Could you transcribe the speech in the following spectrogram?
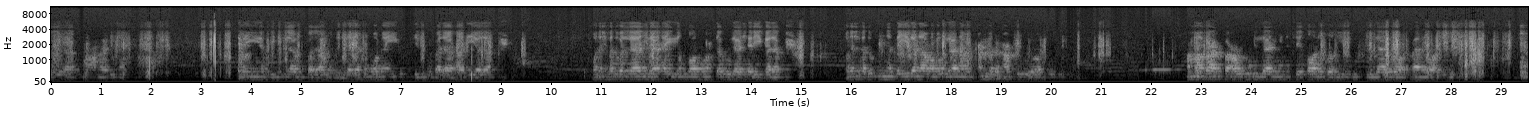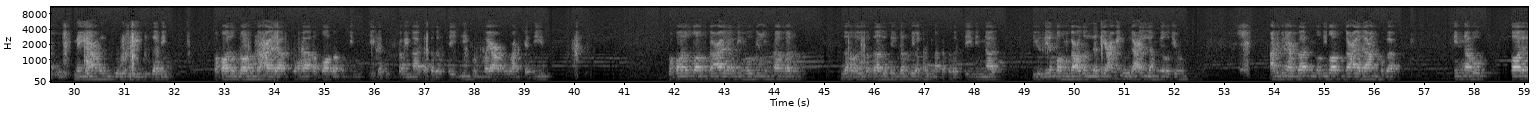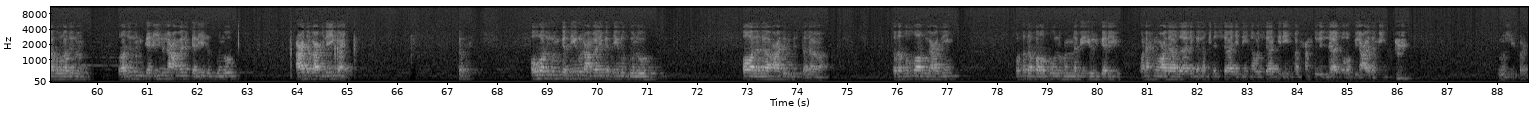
وسيئات أعمالنا من يهده الله فلا مضل له ومن يضلل فلا هادي له ونشهد أن لا إله إلا الله وحده لا شريك له ونشهد أن سيدنا ومولانا محمدا عبده ورسوله أما بعد فأعوذ بالله من الشيطان الرجيم بسم الله الرحمن الرحيم من يعمل سوءا يجز به فقال الله تعالى وما أصابكم من مصيبة فبما كسبت أيديكم ويعفو عن كثير. وقال الله تعالى في موضع آخر ظهر الفساد في البر بما كسبت أيدي الناس ليذيقهم بعض الذي عملوا لعلهم يرجعون. عن ابن عباس رضي الله تعالى عنه إنه قال له رجل رجل كليل العمل كليل الذنوب. أعجب إليك. أو رجل كثير العمل كثير الذنوب. قال لا أعدل بالسلامة. صدق الله العظيم. وصدق رسوله النبي الكريم. ونحن على ذلك لمن الشاهدين والشاكرين. والحمد لله رب العالمين. روشی پڑھ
